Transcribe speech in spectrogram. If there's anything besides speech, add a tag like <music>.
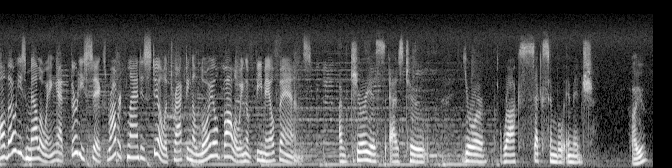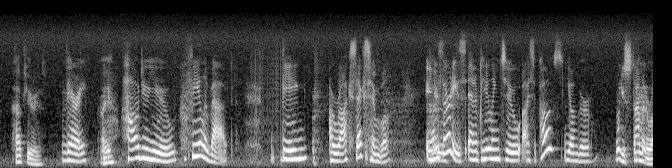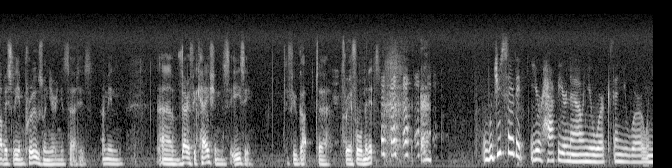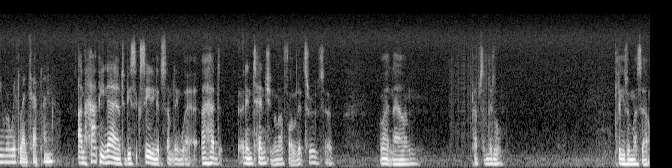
Although he's mellowing, at 36, Robert Plant is still attracting a loyal following of female fans. I'm curious as to your rock sex symbol image. Are you? How curious? Very. Are you? How do you feel about being a rock sex symbol in your 30s and appealing to, I suppose, younger... Well, your stamina obviously improves when you're in your 30s. I mean, uh, verification's easy if you've got uh, three or four minutes. <laughs> Would you say that you're happier now in your work than you were when you were with Led Zeppelin? I'm happy now to be succeeding at something where I had an intention and I followed it through, so right now I'm perhaps a little pleased with myself.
